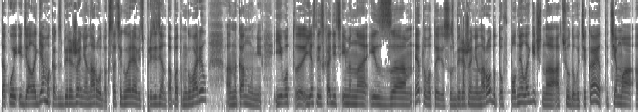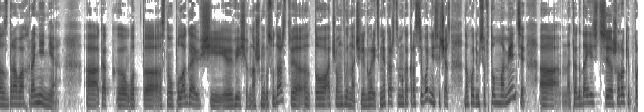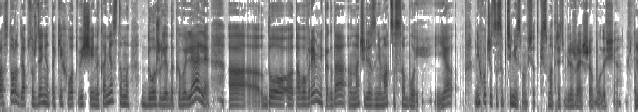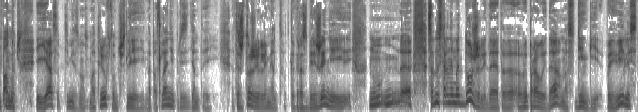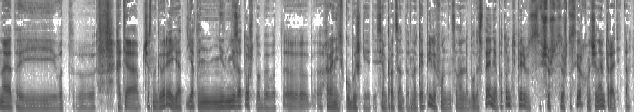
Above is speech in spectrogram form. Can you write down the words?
такой идеологемы, как сбережение народа. Кстати говоря, ведь президент об этом говорил э, накануне. И вот э, если исходить именно из э, этого тезиса сбережения народа, то вполне логично отсюда вытекает тема здравоохранения. А, как э, вот э, основополагающие вещи в нашем государстве, то, о чем вы начали говорить. Мне кажется, мы как раз сегодня сейчас находимся в том моменте, а, когда есть широкий простор для обсуждения таких вот вещей. Наконец-то мы дожили, доковыляли а, до того времени, когда начали заниматься собой. Я, мне хочется с оптимизмом все-таки смотреть в ближайшее будущее, что получится. И я с оптимизмом смотрю, в том числе и на послание президента, это же тоже элемент вот как раз сбережения. И, ну, э, с одной стороны, мы дожили до этого, вы правы, да, у нас деньги появились на это, и вот, э, хотя, честно говоря, я, я-то не, не за то, чтобы вот э, хранить в кубышке эти 7% накопили, фонд национального благосостояния, а потом теперь все, все, что сверху, начинаем тратить там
